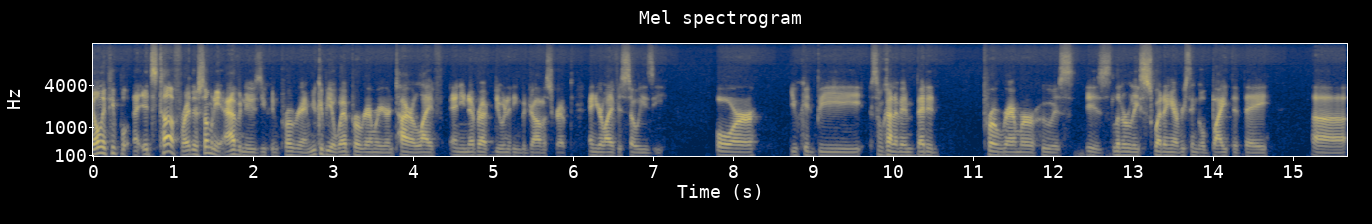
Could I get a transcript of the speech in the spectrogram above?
the only people it's tough, right? There's so many avenues you can program. You could be a web programmer your entire life and you never have to do anything but JavaScript and your life is so easy. Or you could be some kind of embedded programmer who is is literally sweating every single byte that they uh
